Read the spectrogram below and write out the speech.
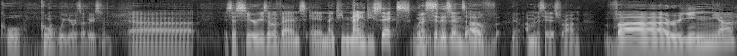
cool. Cool. What, what year was that based in? Uh, it's a series of events in 1996 when 96. citizens Wow. of Yeah. I'm going to say this wrong. Varinha,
